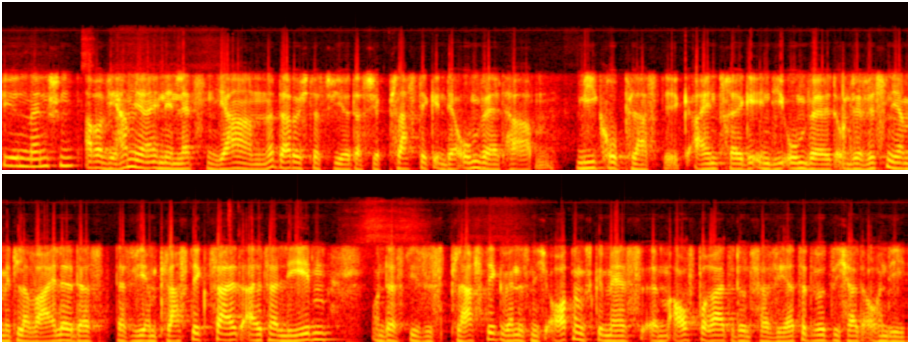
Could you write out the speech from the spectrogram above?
vielen Menschen. Aber wir haben ja in den letzten Jahren, ne, dadurch, dass wir, dass wir Plastik in der Umwelt haben, Mikroplastik, Einträge in die Umwelt. Und wir wissen ja mittlerweile, dass, dass wir im Plastikzeitalter leben und dass dieses Plastik, wenn es nicht ordnungsgemäß ähm, aufbereitet und verwertet wird, sich halt auch in die,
